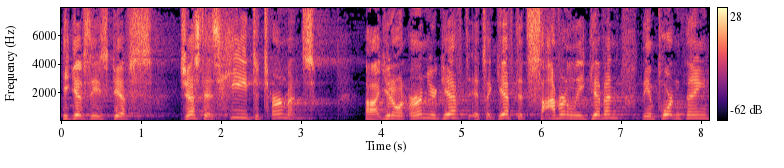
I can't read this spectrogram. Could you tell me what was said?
He gives these gifts just as He determines. Uh, you don't earn your gift, it's a gift, it's sovereignly given. The important thing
